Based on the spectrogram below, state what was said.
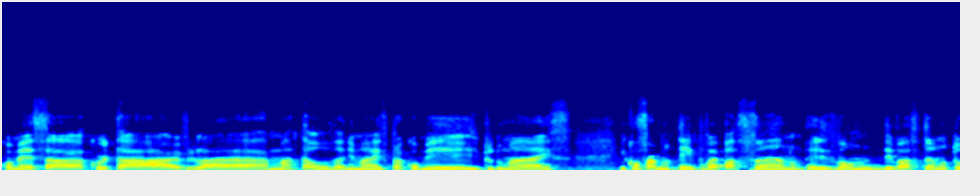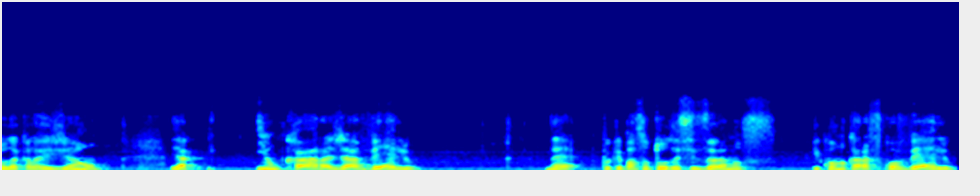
Começa a cortar a árvore lá, matar os animais para comer e tudo mais. E conforme o tempo vai passando, eles vão devastando toda aquela região. E, a, e um cara já velho, né? Porque passou todos esses anos. E quando o cara ficou velho,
